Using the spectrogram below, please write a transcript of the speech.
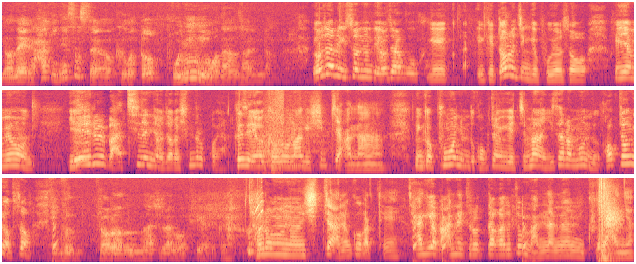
연애를 하긴 했었어요. 그것도 본인이 원하는 사람이랑. 여자는 있었는데 여자하고 그게 이렇게 떨어진 게 보여서 왜냐면 얘를 맞히는 여자가 힘들 거야. 그래서 얘가 결혼하기 쉽지 않아. 그러니까 부모님도 걱정이겠지만 이 사람은 걱정이 없어. 결혼하시려면 어떻게 해야 될까요? 결혼은 쉽지 않을 것 같아. 자기가 마음에 들었다가도 좀 만나면 그게 아니야.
